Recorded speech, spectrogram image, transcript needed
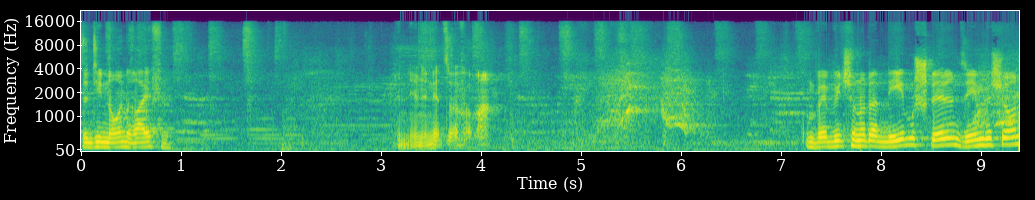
sind die neuen Reifen. Wir nehmen den jetzt einfach mal. Und wenn wir ihn schon nur daneben stellen, sehen wir schon,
